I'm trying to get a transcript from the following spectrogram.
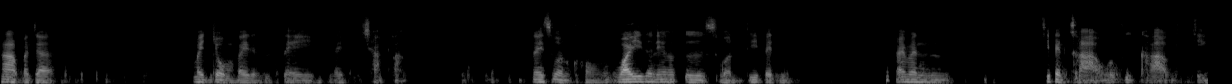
ภาพมันจะไม่จมไปในในฉากหลัง ในส่วนของไว้ตัวนี้ก็คือส่วนที่เป็น ให้มันที่เป็นขาวก็คือขาวจริง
